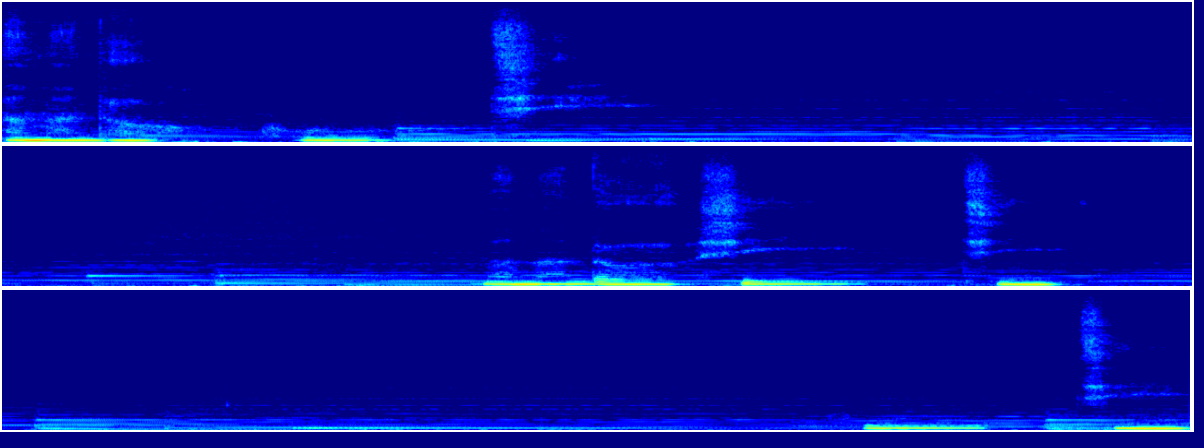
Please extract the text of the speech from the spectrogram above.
慢慢的呼气，慢慢的吸气。呼气，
